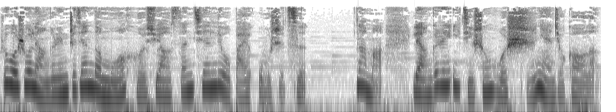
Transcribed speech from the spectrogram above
如果说两个人之间的磨合需要三千六百五十次，那么两个人一起生活十年就够了。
